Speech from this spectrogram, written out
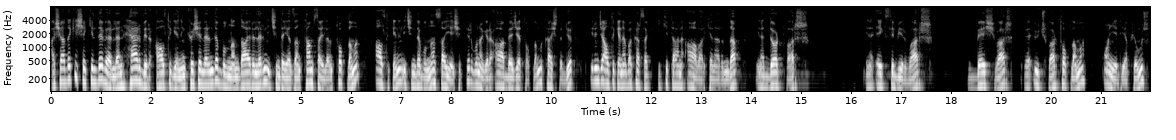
Aşağıdaki şekilde verilen her bir altıgenin köşelerinde bulunan dairelerin içinde yazan tam sayıların toplamı altıgenin içinde bulunan sayı eşittir. Buna göre A, B, C toplamı kaçtır diyor. Birinci altıgene bakarsak 2 tane A var kenarında. Yine 4 var. Yine eksi 1 var. 5 var ve 3 var. Toplamı 17 yapıyormuş.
